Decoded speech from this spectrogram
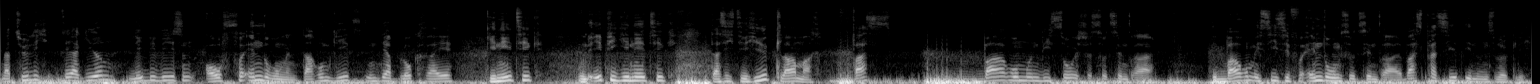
natürlich reagieren Lebewesen auf Veränderungen. Darum geht es in der Blockreihe Genetik und Epigenetik, dass ich dir hier klar mache, was, warum und wieso ist es so zentral. Warum ist diese Veränderung so zentral? Was passiert in uns wirklich?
